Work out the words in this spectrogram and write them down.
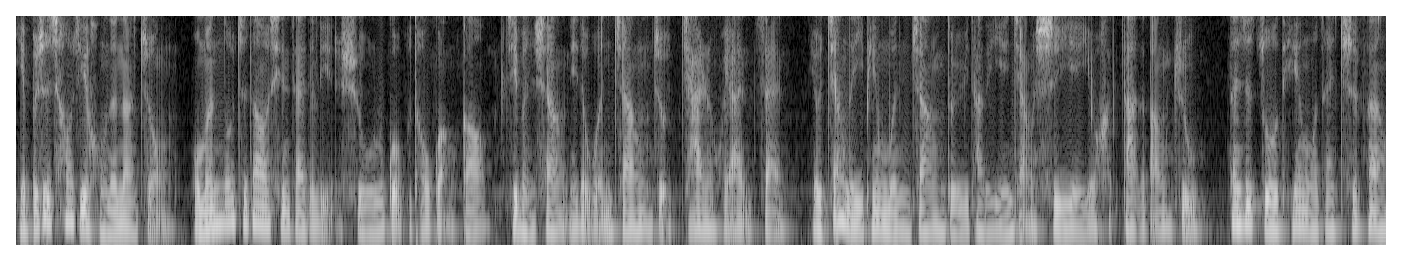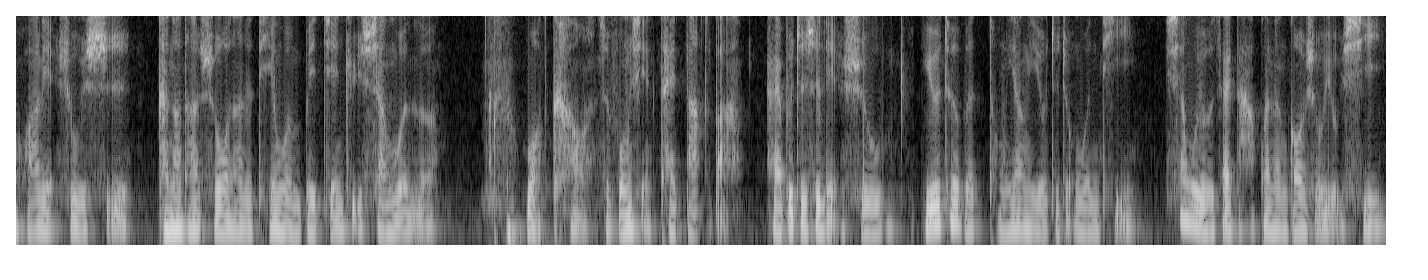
也不是超级红的那种。我们都知道，现在的脸书如果不投广告，基本上你的文章就家人会按赞。有这样的一篇文章，对于他的演讲事业有很大的帮助。但是昨天我在吃饭滑脸书时，看到他说他的天文被检举删文了，我靠，这风险太大了吧？还不只是脸书，YouTube 同样也有这种问题。像我有在打《灌篮高手》游戏，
